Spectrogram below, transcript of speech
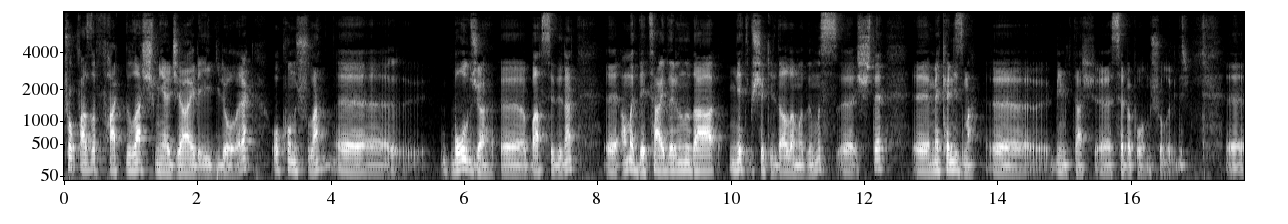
çok fazla farklılaşmayacağı ile ilgili olarak o konuşulan bolca bahsedilen ama detaylarını daha net bir şekilde alamadığımız işte e, mekanizma e, bir miktar e, sebep olmuş olabilir. E,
